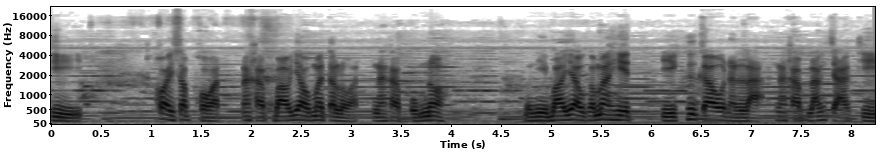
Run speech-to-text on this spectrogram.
ที่ คอยซัพพอร์ตนะครับบ่าวเหย้ามาตลอดนะครับผมเนาะวันนี้บ่าวเหย้าก็มาเฮ็ดอีกคือเก่านั่นล่ะนะครับหลังจากที่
